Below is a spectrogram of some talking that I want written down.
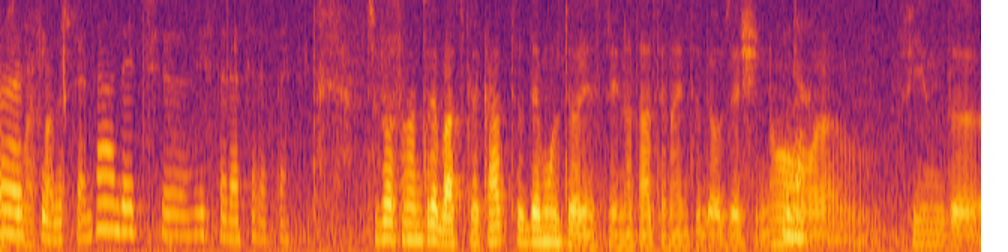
nu se uh, mai Sigur face. că da, deci uh, istoria se repetă. Ce vreau să vă întreb, ați plecat de multe ori în străinătate înainte de 89, Da. fiind uh,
